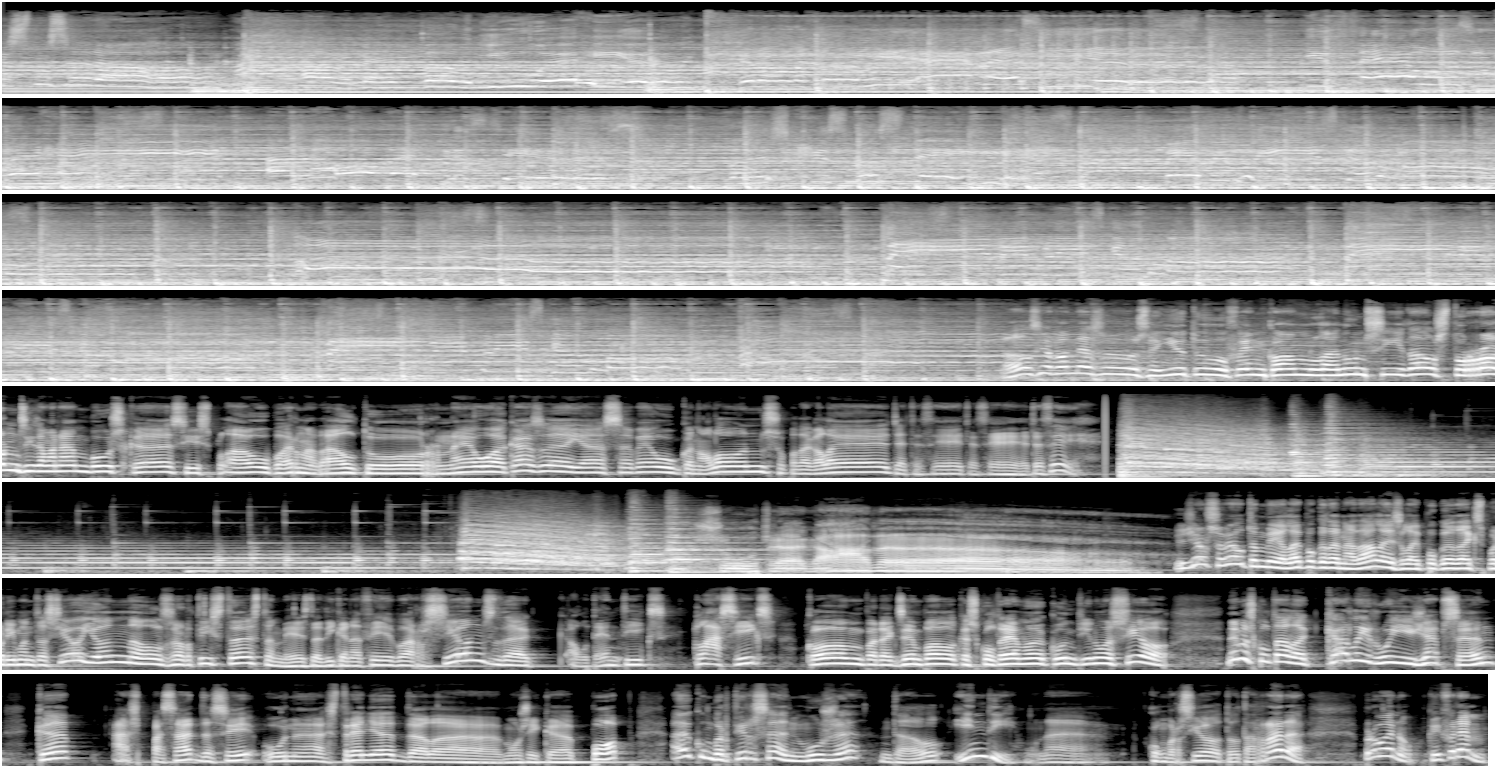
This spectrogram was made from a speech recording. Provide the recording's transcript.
Christmas at all. I remember when you were. Irlandesos a YouTube fent com l'anunci dels torrons i demanant-vos que, si plau per Nadal torneu a casa, ja sabeu, canelons, sopa de galets, etc, etc, etc. ja ho sabeu també, l'època de Nadal és l'època d'experimentació i on els artistes també es dediquen a fer versions d'autèntics clàssics, com per exemple el que escoltarem a continuació. Anem a escoltar la Carly Rae Jepsen, que ha passat de ser una estrella de la música pop a convertir-se en musa del indie, una conversió tota rara. Però bueno, què hi farem?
